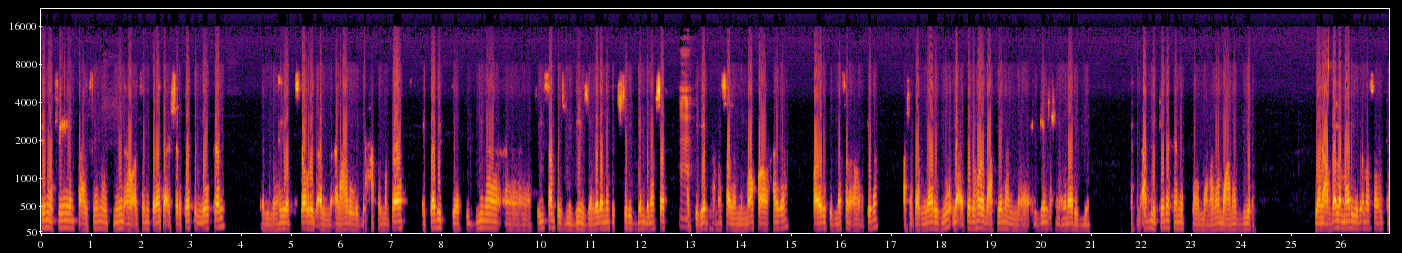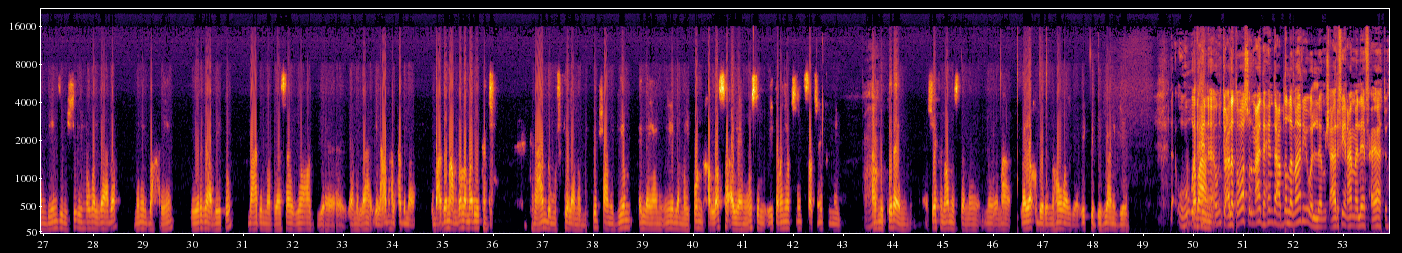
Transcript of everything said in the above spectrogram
فين وفين؟ في 2002 أو 2003 الشركات ال local اللي هي بتستورد الالعاب وبتبيعها في المنطقة ابتدت تدينا free samples من ال games يعني بدل ما أنت تشتري ال game بنفسك أو. تجيبها مثلا من موقع أو حاجة pirated مثلا أو كده عشان تعمل لها review لا ابتدى هو يبعت لنا ال- ال games عشان نعمل لها review لكن قبل كده كانت معاناة معاناة كبيرة. يعني عبد الله ماريو ده مثلا كان بينزل يشتري هو اللعبة من البحرين ويرجع بيته. بعد المدرسة يقعد يعمل لها يلعبها لحد ما وبعدين عبد الله ماريو كان كان عنده مشكلة ما بيكتبش عن ال game إلا يعني إيه لما يكون خلصها أو يعني وصل إيه 98 99% أها. قبل كده شايف إن هو. لا يقدر إن هو يكتب review عن ال game لا وهو. دحين وأنتم على تواصل معاه دحين ده عبد الله ماري ولا مش عارفين عمل إيه في حياته؟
